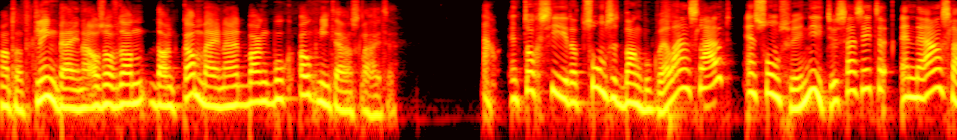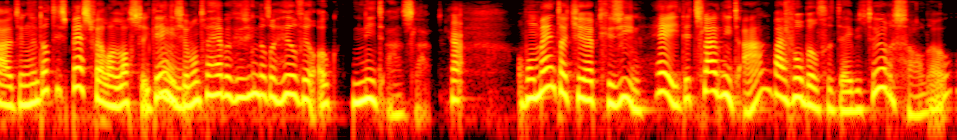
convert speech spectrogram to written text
Want dat klinkt bijna alsof dan, dan kan bijna het bankboek ook niet aansluiten. Nou, en toch zie je dat soms het bankboek wel aansluit en soms weer niet. Dus daar zitten, en de aansluitingen, dat is best wel een lastig dingetje. Hmm. Want we hebben gezien dat er heel veel ook niet aansluit. Ja. Op het moment dat je hebt gezien, hé, hey, dit sluit niet aan, bijvoorbeeld het debiteurensaldo,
